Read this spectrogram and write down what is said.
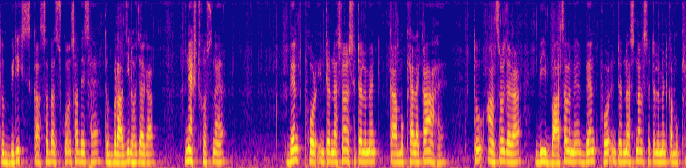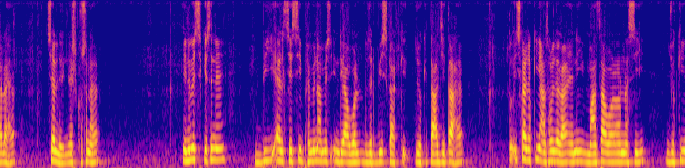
तो ब्रिक्स का सदस्य कौन सा देश है? तो ब्राज़ील हो जाएगा। नेक्स्ट क्वेश्चन है बैंक फॉर इंटरनेशनल सेटलमेंट का मुख्यालय कहाँ है? तो आंसर हो जाएगा बी बासल में बैंक फॉर इंटरनेशनल सेटलमेंट का मुख्यालय है। चलिए नेक्स्ट क्वेश्चन है। इनमें से किसने V L C C Femina Miss India World 2020 का जो किताब जीता है। तो इसका जो कि आंसर हो जाएगा, यानी मानसा वाराणसी, जो कि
